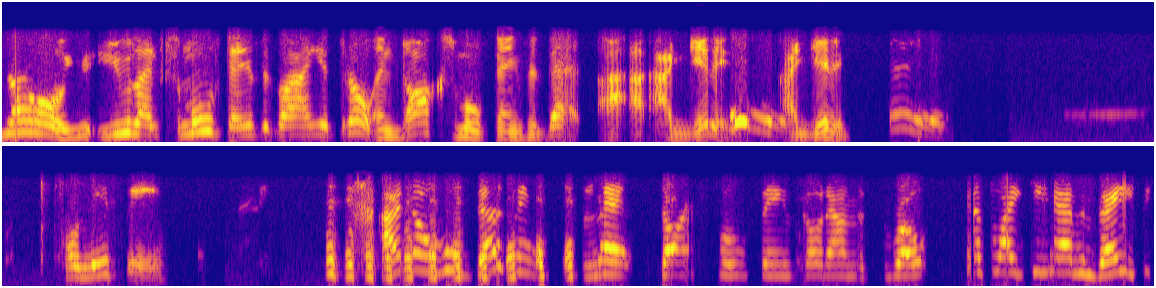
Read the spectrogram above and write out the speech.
no, you you like smooth things to go down your throat and dark smooth things at that. I I, I get it. I get it. So listen. I know who doesn't let dark smooth things go down the throat. That's why you keep having babies.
